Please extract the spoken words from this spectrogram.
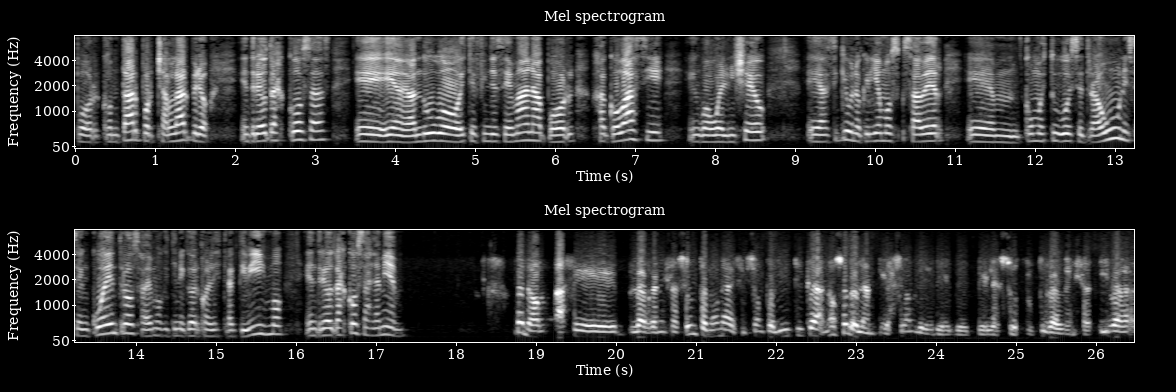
por contar, por charlar, pero entre otras cosas eh, anduvo este fin de semana por Jacobasi en Guahuelnilleo. Eh, así que bueno, queríamos saber em, cómo estuvo ese traún, ese encuentro. Sabemos que tiene que ver con el extractivismo, entre otras cosas, Lamien. Bueno, hace la organización tomó una decisión política, no solo la ampliación de, la, su estructura organizativa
